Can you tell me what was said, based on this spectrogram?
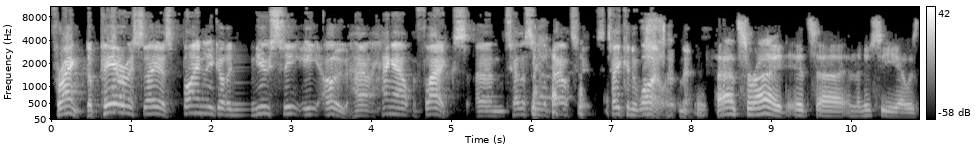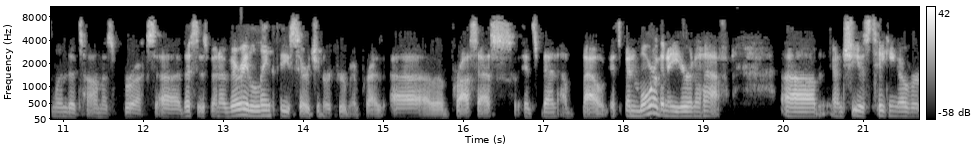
Frank, the PRSA has finally got a new CEO. Hang out the flags. Um, tell us all about it. It's taken a while, hasn't it? That's right. It's uh, and the new CEO is Linda Thomas Brooks. Uh, this has been a very lengthy search and recruitment pre- uh, process. It's been about it's been more than a year and a half. Um, and she is taking over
